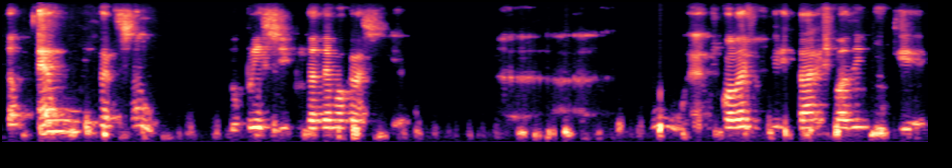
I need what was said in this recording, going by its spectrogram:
Então, é uma inversão princípio da democracia. É, os colégios militares fazem com que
